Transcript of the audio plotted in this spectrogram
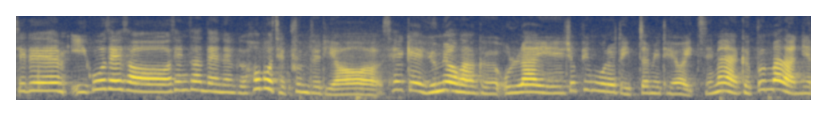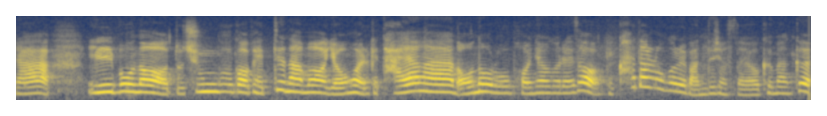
지금 이곳에서 생산되는 그 허브 제품들이요. 세계 유명한 그 온라인 쇼핑몰에도 입점이 되어 있지만 그뿐만 아니라 일본어, 또 중국어, 베트남어, 영어 이렇게 다양한 언어로 번역을 해서 이렇게 카탈로그를 만드셨어요. 그만큼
